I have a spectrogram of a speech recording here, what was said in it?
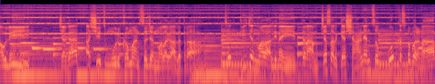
माऊली जगात अशीच मूर्ख माणसं जन्माला घालत राहा. जर ती जन्माला आली नाही तर आमच्यासारख्या शहाण्यांचं पोट कसं भरणार?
